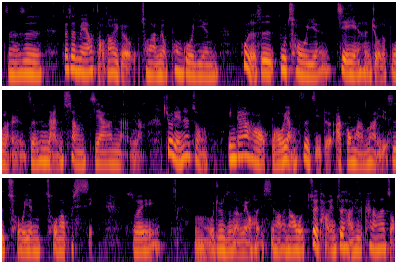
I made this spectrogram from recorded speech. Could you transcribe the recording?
真的是在这边要找到一个从来没有碰过烟，或者是不抽烟、戒烟很久的波兰人，真的是难上加难呐、就连那种应该要好好保养自己的阿公阿嬷，也是抽烟抽到不行。所以，嗯，我就真的没有很喜欢。然后我最讨厌、最讨厌就是看到那种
